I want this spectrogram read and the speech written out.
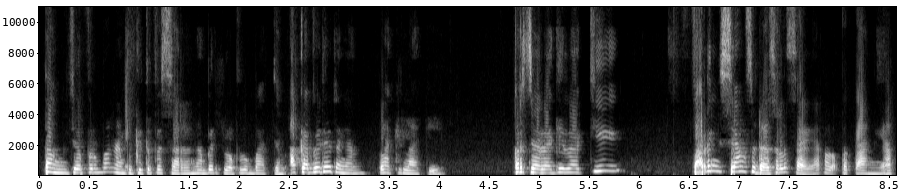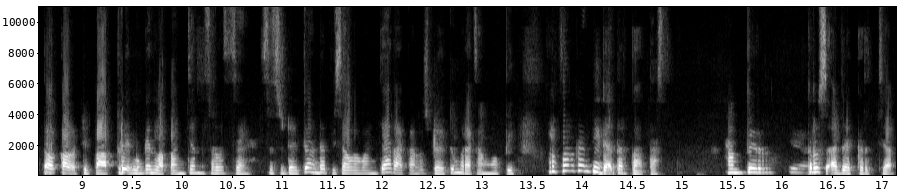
tanggung jawab perempuan yang begitu besar hampir 24 jam. Agak beda dengan laki-laki. Kerja laki-laki paling siang sudah selesai ya kalau petani atau kalau di pabrik mungkin 8 jam selesai. Sesudah itu Anda bisa wawancara karena sudah itu mereka ngopi. Perempuan kan tidak terbatas. Hampir Iya. terus ada kerja.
